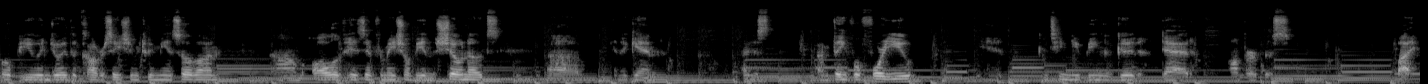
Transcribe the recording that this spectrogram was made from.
Hope you enjoyed the conversation between me and Sovann. Um, all of his information will be in the show notes. Um, and again, I just I'm thankful for you and continue being a good dad on purpose. Bye.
